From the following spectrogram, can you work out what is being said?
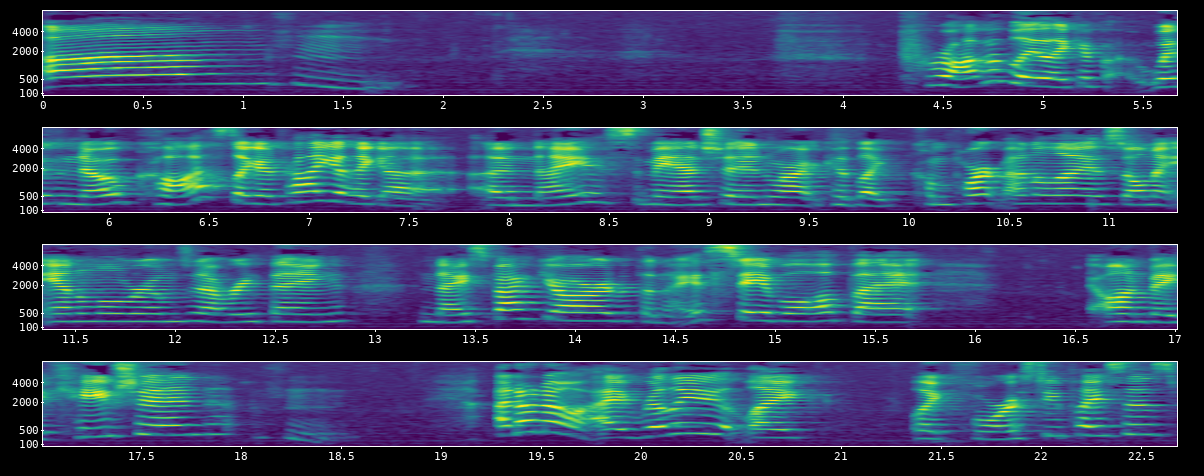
Um, hmm. Probably like if with no cost, like I'd probably get like a, a nice mansion where I could like compartmentalize all my animal rooms and everything. Nice backyard with a nice stable, but on vacation, hmm I don't know. I really like like foresty places.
